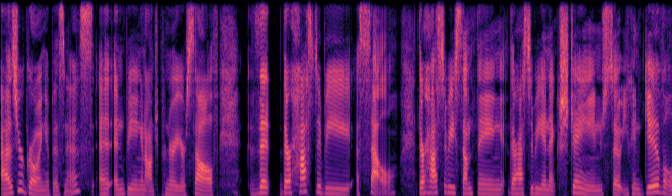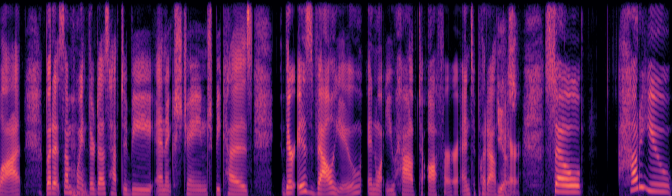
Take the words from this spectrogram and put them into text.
as you're growing a business and, and, being an entrepreneur yourself, that there has to be a sell. There has to be something, there has to be an exchange. So you can give a lot, but at some mm-hmm. point there does have to be an exchange because there is value in what you have to offer and to put out yes. there. So, how do you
